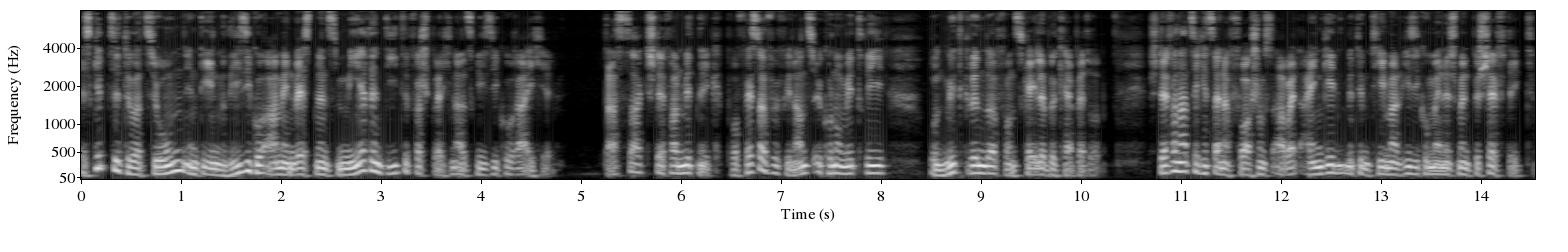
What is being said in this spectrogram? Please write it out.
Es gibt Situationen, in denen risikoarme Investments mehr Rendite versprechen als risikoreiche. Das sagt Stefan Mitnick, Professor für Finanzökonometrie und Mitgründer von Scalable Capital. Stefan hat sich in seiner Forschungsarbeit eingehend mit dem Thema Risikomanagement beschäftigt.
